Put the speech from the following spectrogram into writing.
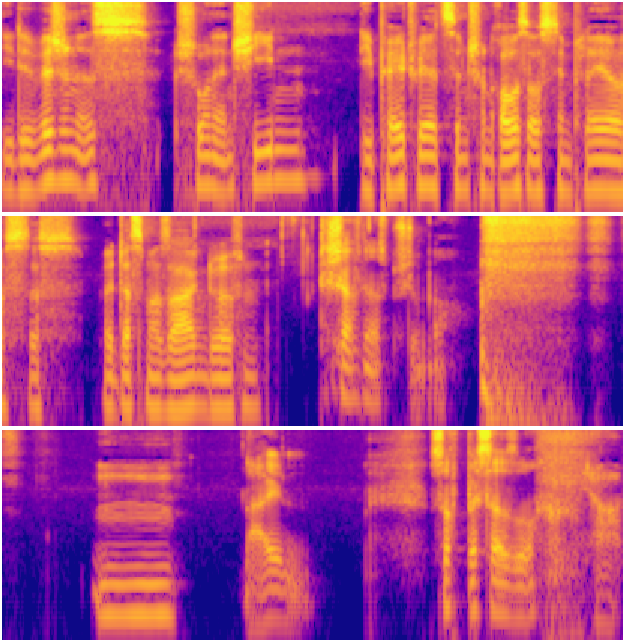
Die Division ist schon entschieden. Die Patriots sind schon raus aus den Playoffs, dass wir das mal sagen dürfen. Die schaffen das bestimmt noch. Mm, Nein. Ist doch besser so. ja,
